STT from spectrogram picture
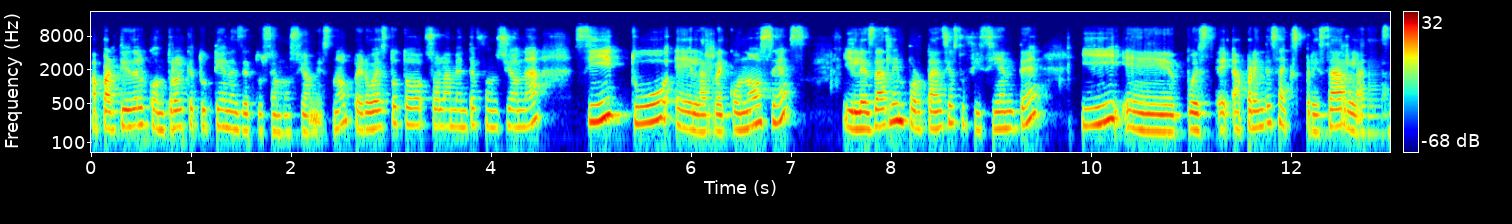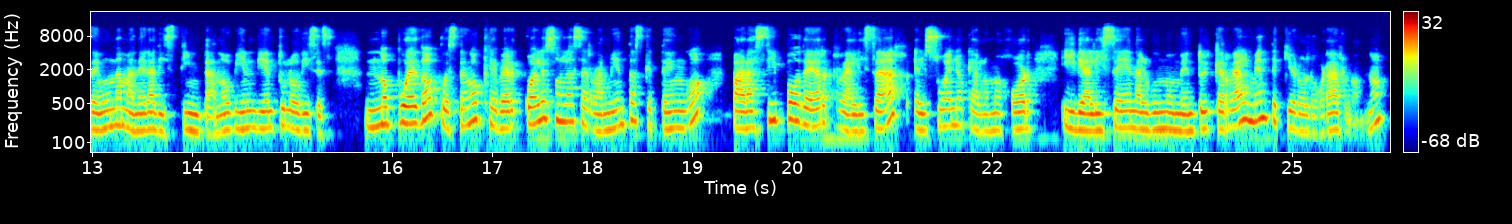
a partir del control que tú tienes de tus emociones, ¿no? Pero esto todo solamente funciona si tú eh, las reconoces y les das la importancia suficiente y eh, pues eh, aprendes a expresarlas de una manera distinta, ¿no? Bien, bien tú lo dices, no puedo, pues tengo que ver cuáles son las herramientas que tengo para así poder realizar el sueño que a lo mejor idealicé en algún momento y que realmente quiero lograrlo, ¿no?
